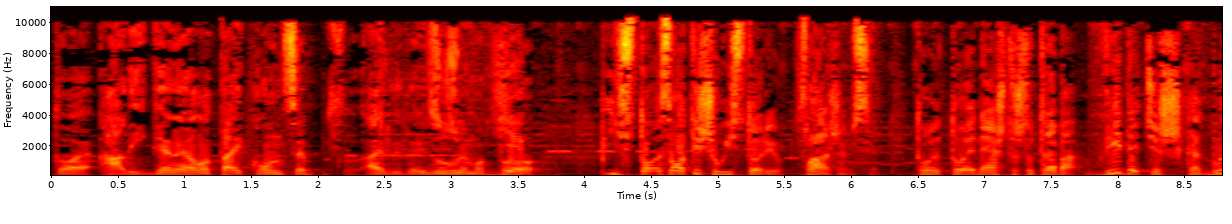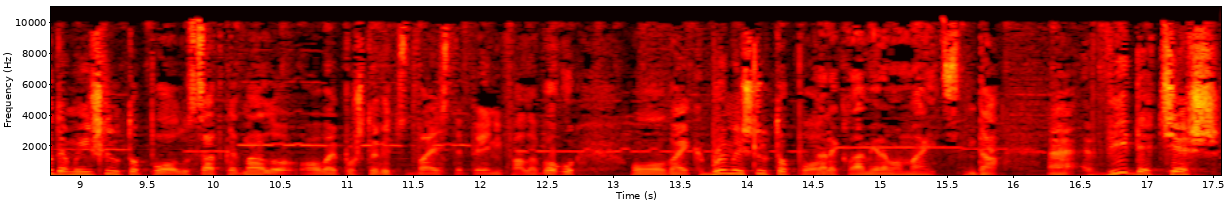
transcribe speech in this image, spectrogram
to je, ali generalno taj koncept, ajde da izuzmemo to... Je isto, otišu u istoriju, slažem se. To, to je nešto što treba. Videćeš kad budemo išli u Topolu, sad kad malo, ovaj, pošto je već 20 stepeni, hvala Bogu, ovaj, kad budemo išli u Topolu... Da reklamiramo majice. Da. Videćeš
